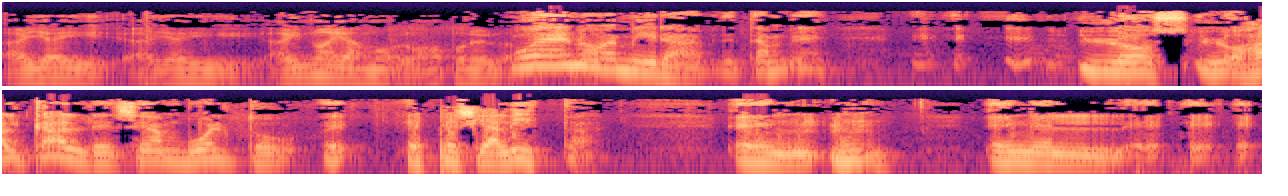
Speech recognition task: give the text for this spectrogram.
ahí, hay, ahí, ahí, no hay amor, vamos a ponerlo. Bueno, eh, mira, también eh, eh, los, los alcaldes se han vuelto especialistas en en el, eh, eh,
